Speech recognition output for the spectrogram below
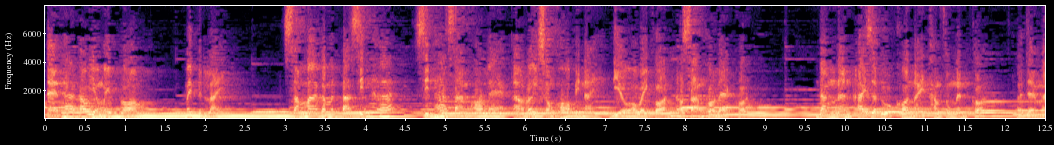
แต่ถ้าเขายังไม่พร้อมไม่เป็นไรสัมมากัมมันตะสินห้าสินห้าสามข้อแรกเอาแล้วอีกสองข้อไปไหน เดี๋ยวเอาไว้ก่อนเอาสามข้อแรกก่อน ดังนั้นใครสะดวกข้อไหนทำตรงนั้นก่อนเข้าใจไหม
